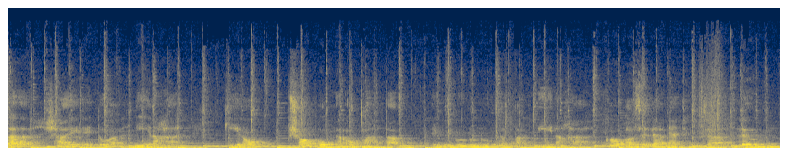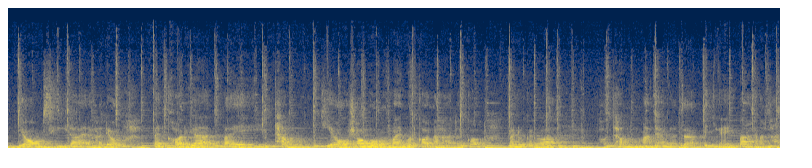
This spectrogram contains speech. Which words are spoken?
จะใช้ไอตัวนี่นะคะ เกี่ยวช่อผมเนี่ยออกมาตามเป็นรูๆๆต่างๆนี้นะคะ ก็พอเสร็จแล้วเนี่ยถึงจะเริ่มย้อมสีได้นะคะ เดี๋ยวแป๊ดขออนุญาตไปทำเกี่ยวช่อผมมาให้หมดก่อนนะคะ แล้วก็มาดูกันว่า พอทำออกมาแล้วเนี่ยจะเป็นยังไงบ้างนะคะ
